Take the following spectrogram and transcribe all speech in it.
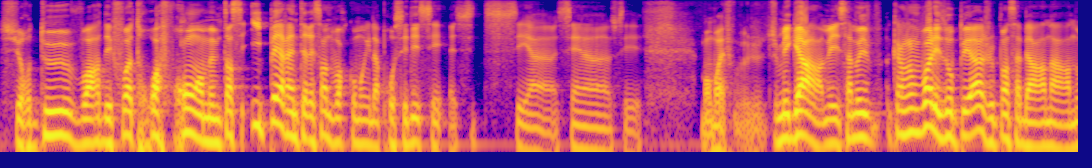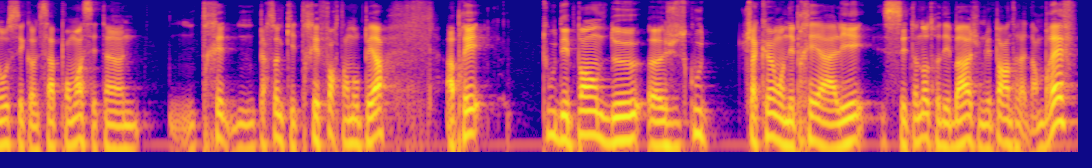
sur deux, voire des fois trois fronts en même temps. C'est hyper intéressant de voir comment il a procédé. C'est un. Bon bref, je, m'égare, mais ça me, quand j'en vois les OPA, je pense à Bernard Arnault, c'est comme ça. Pour moi, c'est très- une personne qui est très forte en OPA. Après, tout dépend de euh, jusqu'où chacun on est prêt à aller. C'est un autre débat, je ne vais pas rentrer là-dedans. Bref,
